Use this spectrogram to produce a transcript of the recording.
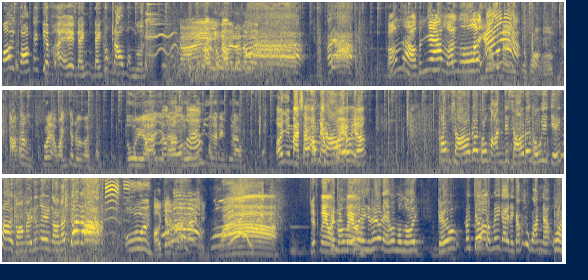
Ôi, có cái à, ê, đánh đánh không đau mọi người. Đây, đâu đây đây đâu Cẩn thận nha mọi người. Đeo cái này cho khoảng ờ, 8 thằng quay lại đánh cho được rồi. Tôi à được ta tôi yếu như anh em tôi đâu ơ nhưng mà sao ông sợ. khỏe vậy? Không sợ đối thủ mạnh chỉ sợ đối thủ di chuyển thôi, còn mày đứng yên rồi đánh chết á. ui. Ở chết rồi wow chết queo rồi Ê, chết mọi queo. nhìn thấy nó đẹp không mọi người? Kiểu nó chết trong mấy cây này cắm xung quanh nè. Ui.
